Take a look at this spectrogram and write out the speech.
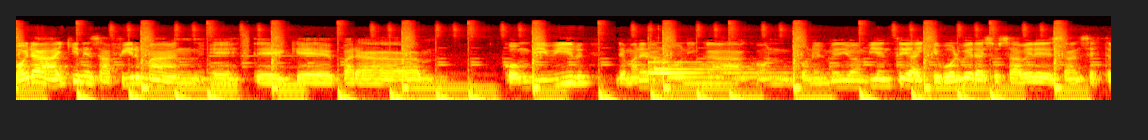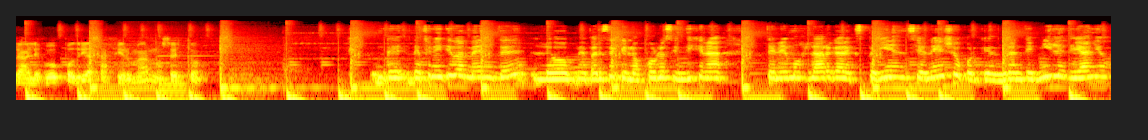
Moira, hay quienes afirman este, que para convivir de manera armónica con, el medio ambiente, hay que volver a esos saberes ancestrales. ¿Vos podrías afirmarnos esto? definitivamente, me parece que los pueblos indígenas tenemos larga experiencia en ello porque durante miles de años,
